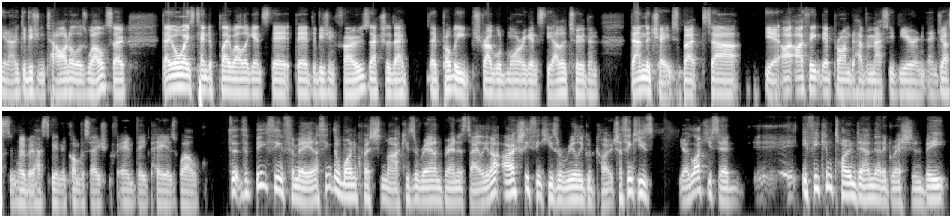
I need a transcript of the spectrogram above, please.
you know, division title as well. So they always tend to play well against their their division foes. Actually, they they probably struggled more against the other two than than the Chiefs. But uh, yeah, I, I, think they're primed to have a massive year, and, and Justin Herbert has to be in the conversation for MVP as well. The, the big thing for me, and I think the one question mark is around Brandon Staley. And I, I actually think he's a really good coach. I think he's, you know, like you said, if he can tone down that aggression and be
